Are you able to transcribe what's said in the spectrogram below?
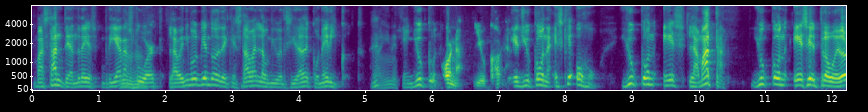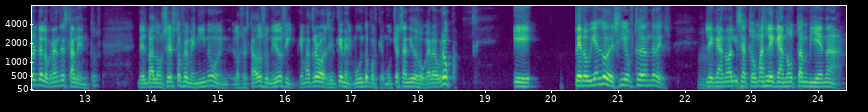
Bastante, Andrés. Brianna Stewart, la venimos viendo desde que estaba en la Universidad de Connecticut, ¿eh? en Yukon. Yukona, Yukona. Es Yukona. Es que, ojo, Yukon es la mata. Yukon es el proveedor de los grandes talentos del baloncesto femenino en los Estados Unidos y yo me atrevo a decir que en el mundo porque muchos han ido a jugar a Europa. Eh, pero bien lo decía usted, Andrés, le ganó a Lisa Thomas, le ganó también a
